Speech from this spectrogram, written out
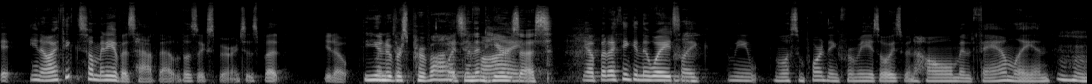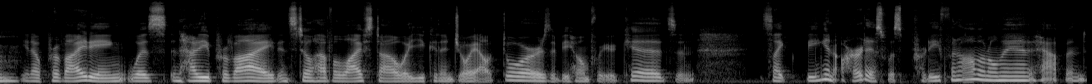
It, you know, I think so many of us have that those experiences, but you know, The universe provides and then hears us. yeah, but I think in the way it's like, I mean, the most important thing for me has always been home and family, and Mm-hmm. you know, providing was, and how do you provide and still have a lifestyle where you can enjoy outdoors and be home for your kids, and it's like being an artist was pretty phenomenal, man. It happened.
